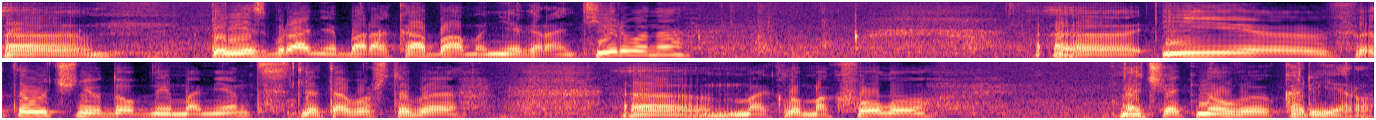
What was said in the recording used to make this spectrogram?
Э, переизбрание Барака Обамы не гарантировано. Э, и это очень удобный момент для того, чтобы э, Майклу Макфолу начать новую карьеру.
